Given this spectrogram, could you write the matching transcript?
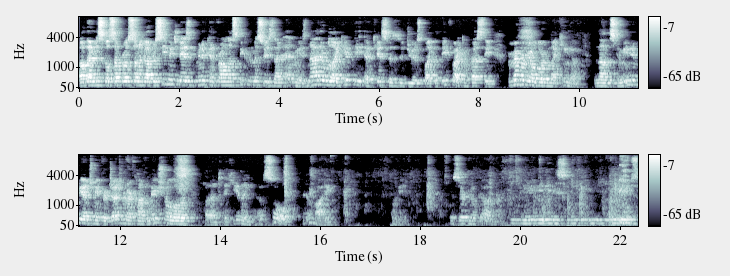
Of thy mystical supper, O Son of God, receive me today as a communicant, for unless speak of the mysteries of thine enemies, neither will I give thee a kiss as the Jews, like the thief I confess thee. Remember me, O Lord, in thy kingdom. And this communion be unto me for judgment or condemnation, O Lord, but unto the healing of soul and body. Amen. The servant of God. Please, Jesus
